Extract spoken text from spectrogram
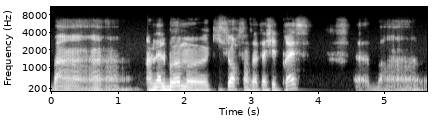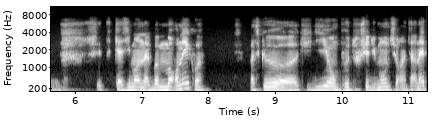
ben, un, album qui sort sans attaché de presse, ben, c'est quasiment un album morné quoi parce que euh, tu dis on peut toucher du monde sur Internet.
